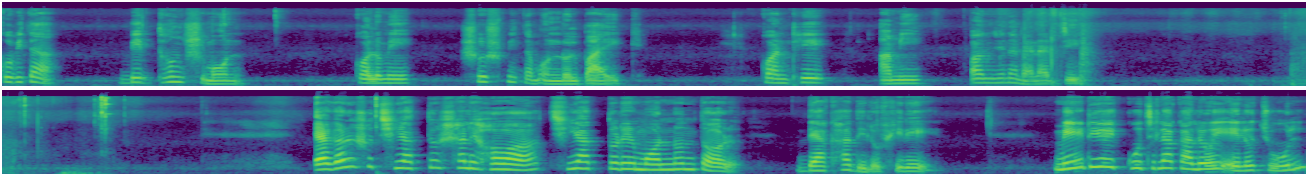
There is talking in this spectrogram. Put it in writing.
কবিতা বিধ্বংসী মন। কলমে সুস্মিতা মণ্ডল পাইক কণ্ঠে আমি অঞ্জনা ব্যানার্জি। এগারোশো ছিয়াত্তর সালে হওয়া ছিয়াত্তরের মন্বন্তর দেখা দিল ফিরে। মেয়েটি ওই কুচলা কালোয় এলো চুল,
